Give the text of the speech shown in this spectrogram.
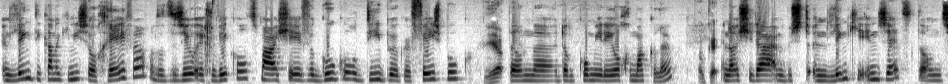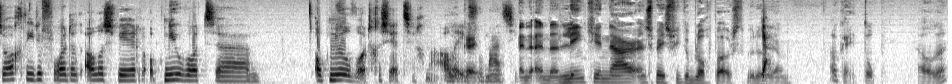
een link die kan ik je niet zo geven, want het is heel ingewikkeld. Maar als je even googelt debugger Facebook, Ja, dan, eh, dan kom je er heel gemakkelijk. oké. En als je daar een, een linkje in zet, dan zorgt hij ervoor dat alles weer opnieuw wordt, eh, op nul wordt gezet, zeg maar, alle informatie. En, en een linkje naar een specifieke blogpost bedoel Ja. je dan? Oké, top. Helder.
